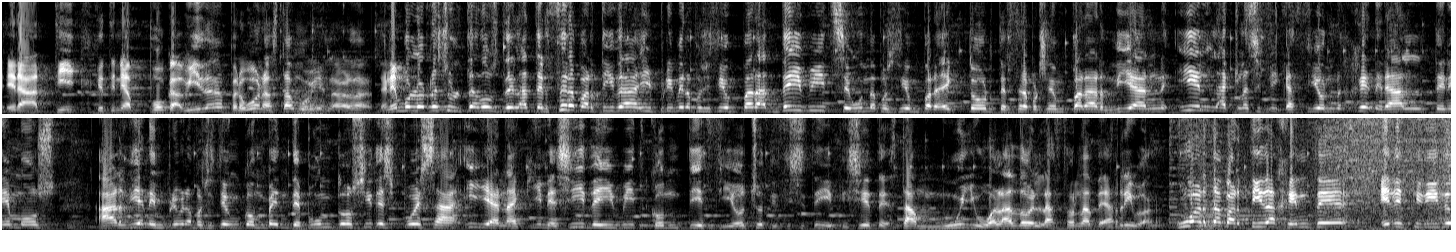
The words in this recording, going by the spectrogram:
era Tick que tenía poca vida Pero bueno, está muy bien, la verdad. Tenemos los resultados de la tercera partida Y primera posición para David, segunda posición para Héctor Tercera posición para Ardian Y en la clasificación general tenemos a Ardian en primera posición con 20 puntos Y después a Ian, Aquiles y David con 18, 17 y 17 Está muy igualado en la zona de arriba. Cuarta partida, gente. He decidido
